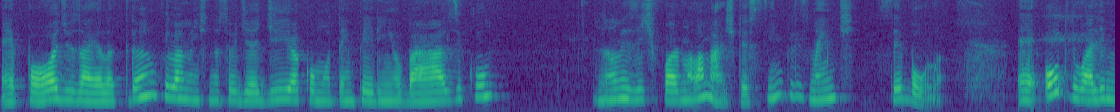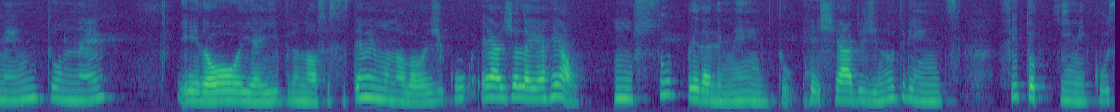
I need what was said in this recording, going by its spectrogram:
É, pode usar ela tranquilamente no seu dia a dia como temperinho básico. Não existe fórmula mágica, é simplesmente cebola. É, outro alimento, né, herói aí para o nosso sistema imunológico é a geleia real. Um super alimento recheado de nutrientes, fitoquímicos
